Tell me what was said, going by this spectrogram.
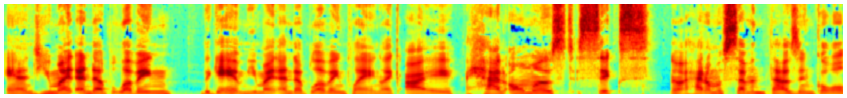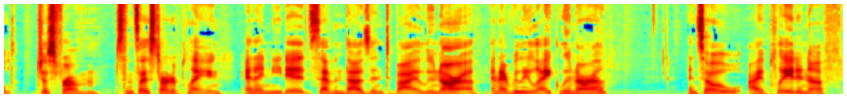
and you might end up loving the game. You might end up loving playing. Like I, I had almost six. No, I had almost seven thousand gold just from since I started playing, and I needed seven thousand to buy Lunara, and I really like Lunara, and so I played enough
